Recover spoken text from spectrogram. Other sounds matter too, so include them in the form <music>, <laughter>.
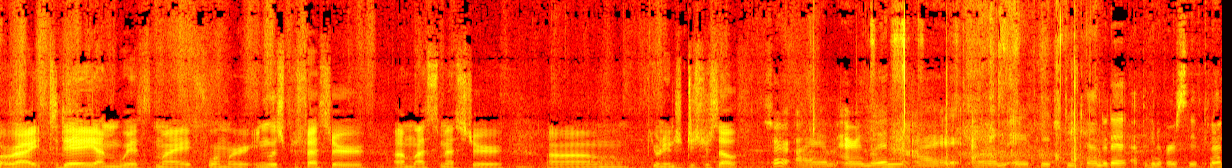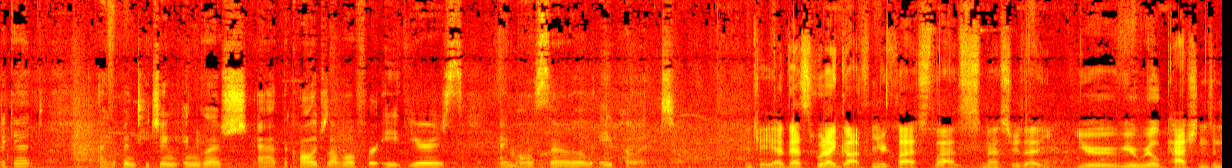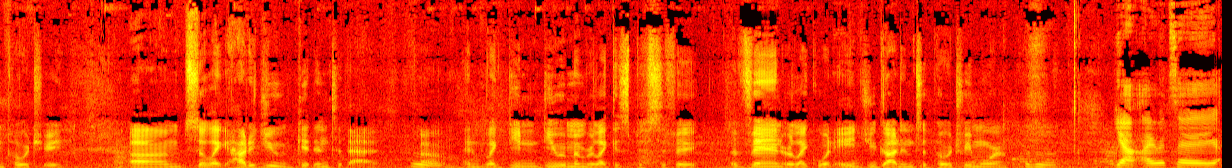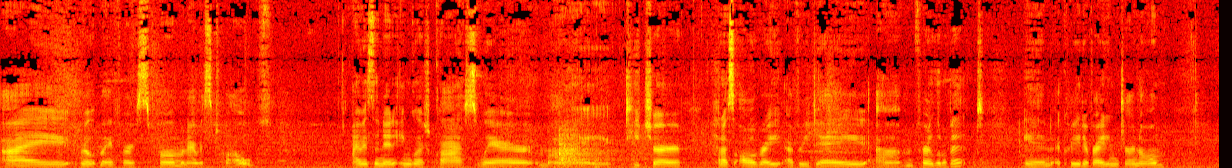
All right, today I'm with my former English professor um, last semester. Um, you want to introduce yourself? Sure, I am Erin Lynn. I am a PhD candidate at the University of Connecticut. I have been teaching English at the college level for eight years. I'm also a poet. Okay, yeah, that's what I got from your class last semester. That your your real passions in poetry. Um, so, like, how did you get into that? Um, and like, do you do you remember like a specific event or like what age you got into poetry more? Yeah, I would say I wrote my first poem when I was 12. I was in an English class where my teacher had us all write every day um, for a little bit in a creative writing journal.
